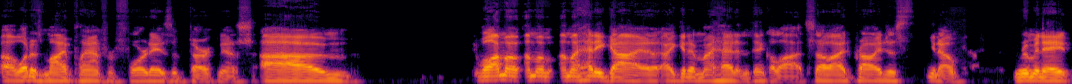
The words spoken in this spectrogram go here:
Uh, what is my plan for four days of darkness? Um, well, I'm a I'm a I'm a heady guy. I, I get in my head and think a lot. So I'd probably just you know ruminate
